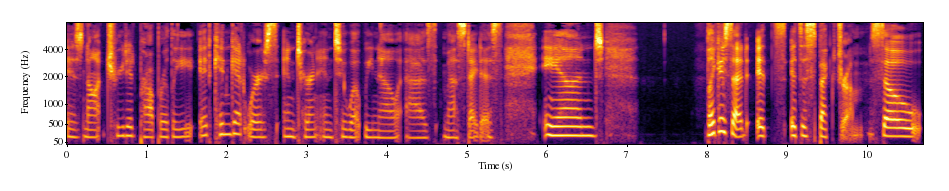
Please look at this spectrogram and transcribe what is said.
is not treated properly, it can get worse and turn into what we know as mastitis. And like I said, it's it's a spectrum. So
